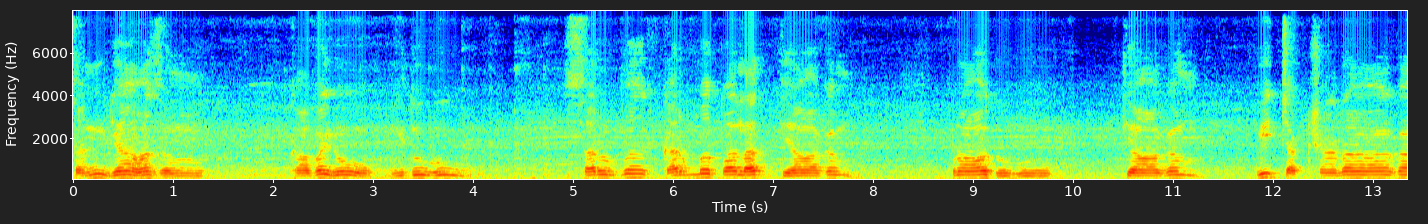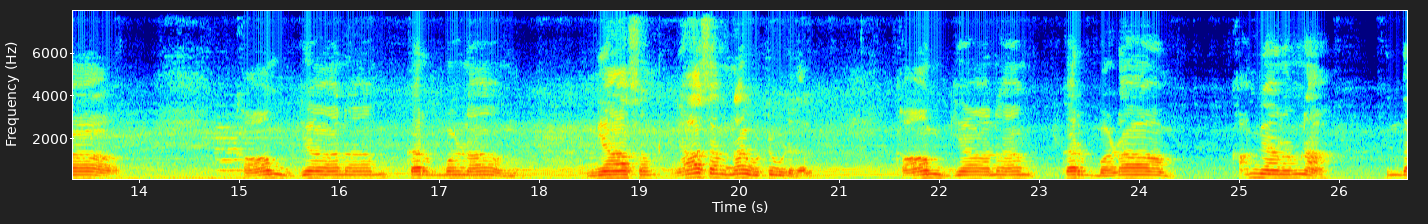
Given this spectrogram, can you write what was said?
संन्यासं கவயோ விதுகு சர்வ கர்ம பல தியாகம் பிராகு தியாகம் விச்சக்ஷராக காம்யானாம் கர்மணாம் நியாசம் நியாசம்னா விட்டு விடுதல் காம்யானாம் கர்மணாம். காம்யானம்னா இந்த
